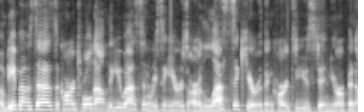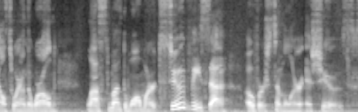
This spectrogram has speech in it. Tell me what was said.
Home Depot says the cards rolled out in the U.S. in recent years are less secure than cards used in Europe and elsewhere in the world. Last month, Walmart sued Visa over similar issues.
